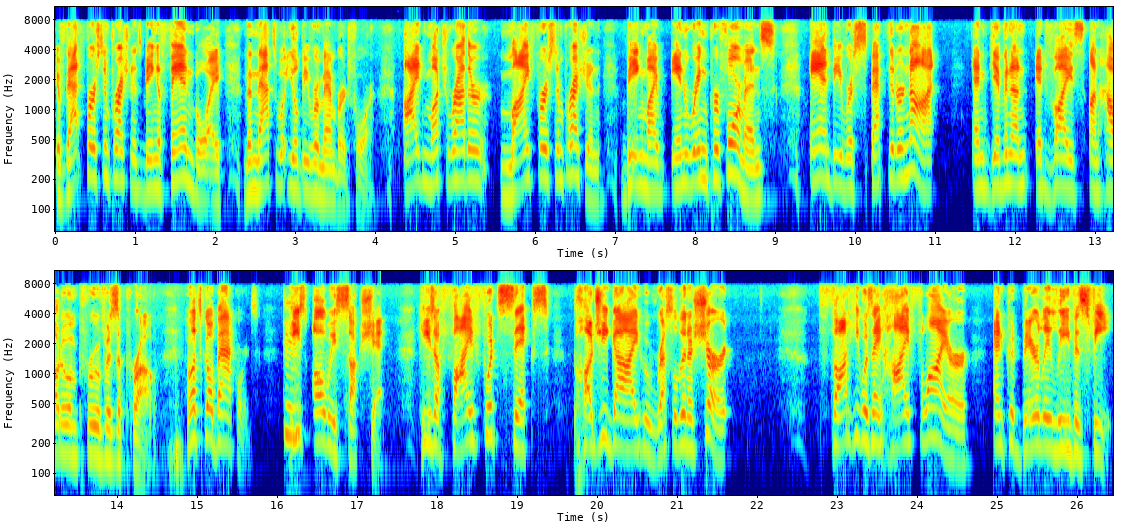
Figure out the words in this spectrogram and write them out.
If that first impression is being a fanboy, then that's what you'll be remembered for. I'd much rather my first impression being my in ring performance and be respected or not and given an advice on how to improve as a pro. Now let's go backwards. Hmm. He's always sucked shit. He's a five foot six, pudgy guy who wrestled in a shirt thought he was a high flyer and could barely leave his feet.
